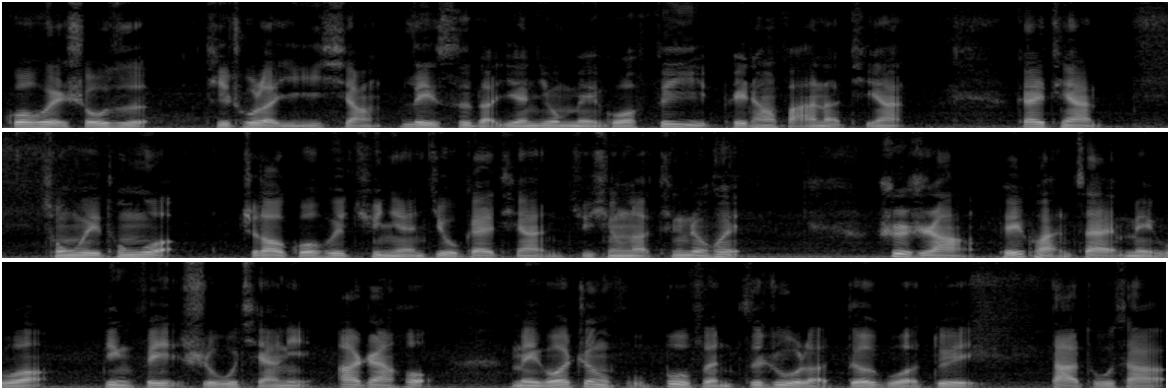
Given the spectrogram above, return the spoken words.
国会首次提出了一项类似的研究美国非裔赔偿法案的提案，该提案从未通过，直到国会去年就该提案举行了听证会。事实上，赔款在美国并非史无前例。二战后，美国政府部分资助了德国对大屠杀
